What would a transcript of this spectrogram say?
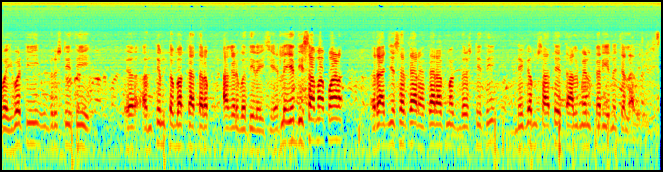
વહીવટી દૃષ્ટિથી અંતિમ તબક્કા તરફ આગળ વધી રહી છે. એટલે એ દિશામાં પણ રાજ્ય સરકાર હકારાત્મક દ્રષ્ટિથી નિગમ સાથે તાલમેલ કરીને ચલાવી રહી છે.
